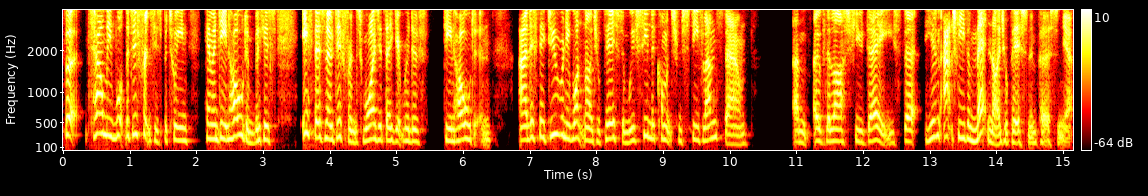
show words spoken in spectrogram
But tell me what the difference is between him and Dean Holden, because if there's no difference, why did they get rid of Dean Holden? And if they do really want Nigel Pearson, we've seen the comments from Steve Lansdown um, over the last few days that he hasn't actually even met Nigel Pearson in person yet.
